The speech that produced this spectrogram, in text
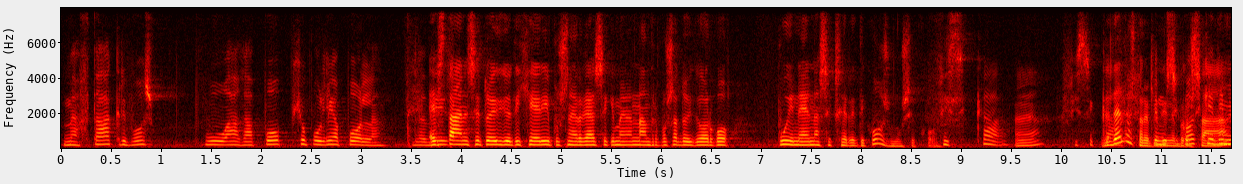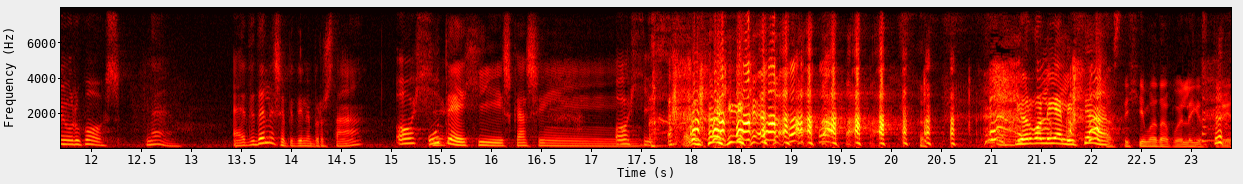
με αυτά ακριβώς που αγαπώ πιο πολύ απ' όλα. Δηλαδή... Αισθάνεσαι το ίδιο τυχερή που συνεργάζεσαι και με έναν άνθρωπο σαν τον Γιώργο, που είναι ένας εξαιρετικός μουσικός; Φυσικά. Ε; Φυσικά. Δεν το τώρα επειδή είναι μπροστά. και δημιουργός. Ναι. Ε, δεν τα λες επειδή είναι μπροστά. Όχι. Ούτε έχει σκάσει... Όχι. Γιώργο λέει αλήθεια. Τα στοιχήματα που έλεγες πριν.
